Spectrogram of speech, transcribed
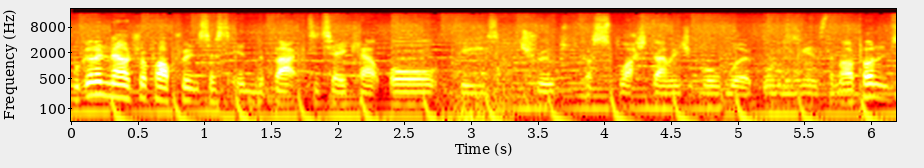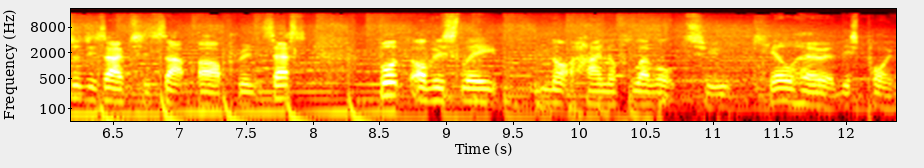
we're going to now drop our princess in the back to take out all these troops because splash damage will work wonders against them. Our opponent does decide to zap our princess, but obviously not high enough level to kill her at this point.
